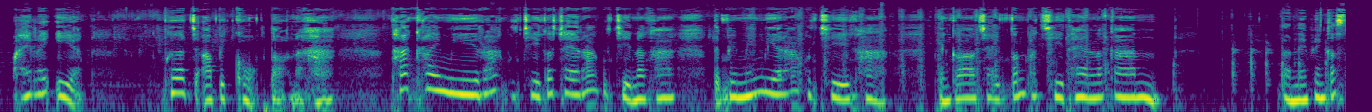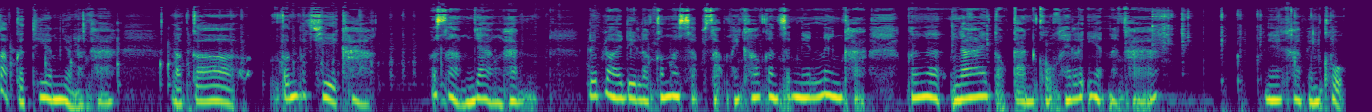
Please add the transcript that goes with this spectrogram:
ๆให้ละเอียด เพื่อจะเอาไปโขกต่อนะคะ ถ้าใครมีรากผักชีก็ใช้รากผักชีนะคะ แต่เพนไม่มีรากผักชีค่ะเพนก็ใช้ต้นผักชีแทนละกัน ตอนนี้เพนก็สับกระเทียมอยู่นะคะ แล้วก็ต้นผักชีค่ะเพราะสามอย่างหั่นเรียบร้อยดีแล้วก็มาสับๆให้เข้ากันสักนิดนึงค่ะ เพื่อง่ายต่อการโขกให้ละเอียดนะคะ เนี่ยค่ะเป็นโขก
